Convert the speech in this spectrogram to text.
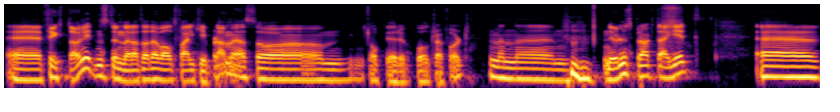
Eh, frykta en liten stund der at jeg hadde valgt feil keeper da, men jeg så um, oppgjøret på Old Trafford. Men eh, nullen sprakk der, gitt. Eh,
